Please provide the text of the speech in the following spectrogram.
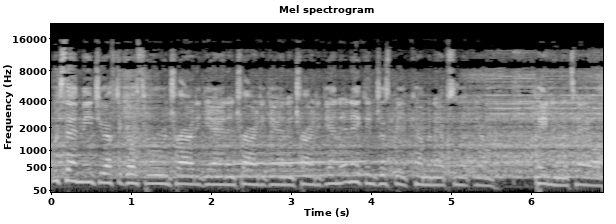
which then means you have to go through and try it again and try it again and try it again, and it can just become an absolute, you know, pain in the tail.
